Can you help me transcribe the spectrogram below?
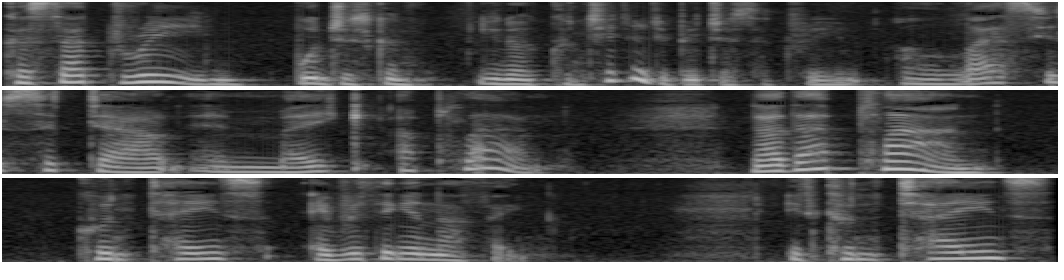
Because that dream would just you know continue to be just a dream unless you sit down and make a plan. Now that plan contains everything and nothing. It contains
